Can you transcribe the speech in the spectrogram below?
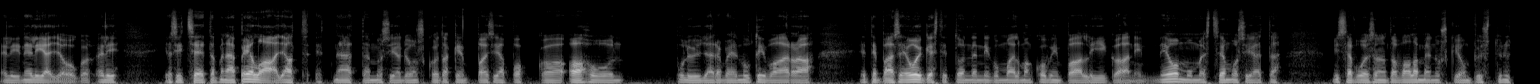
eli neljän joukko, eli ja sitten se, että nämä pelaajat, että näet tämmöisiä donskoita, kemppaisia pokkaa, ahoon, Pulyjärveen, Nutivaaraa, että ne pääsee oikeasti tuonne niin kuin maailman kovimpaan liikaa, niin ne on mun mielestä semmoisia, että missä voi sanoa, että valmennuskin on pystynyt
